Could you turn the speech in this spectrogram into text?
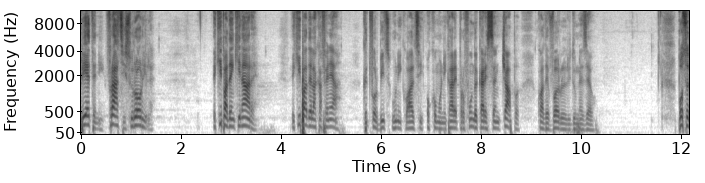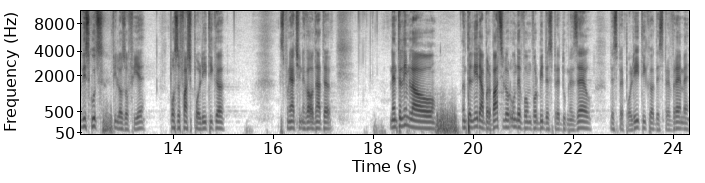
prietenii, frații, surorile, echipa de închinare, echipa de la cafenea, cât vorbiți unii cu alții o comunicare profundă care să înceapă cu adevărul lui Dumnezeu. Poți să discuți filozofie, poți să faci politică. Spunea cineva odată, ne întâlnim la o întâlnire a bărbaților unde vom vorbi despre Dumnezeu, despre politică, despre vreme,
